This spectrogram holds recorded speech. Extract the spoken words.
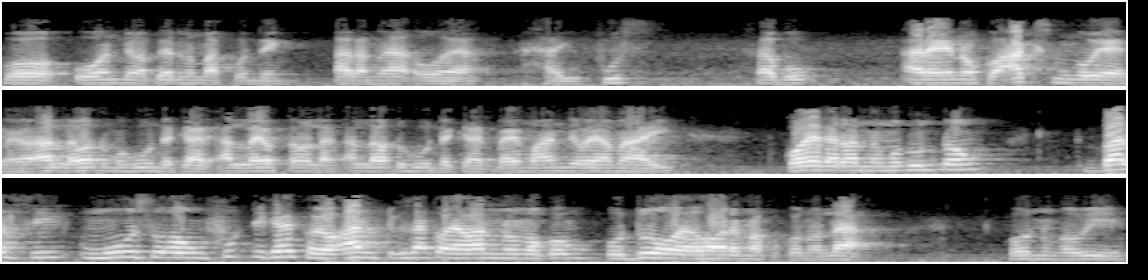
ko wondema ɓernde makko nden alana oya hay fus. Sabu arayno ko axe mum o wiyayno yo allah waɗumo hunde kaari allah yettanolan allah waɗa hunde kaari. Ɓay mo anndi oya maayi koye kadi wannamo ɗum ɗon balsi muusu on fuɗɗike koyo antu tan koye wannoma kon o duwo e hoore makko kono la. Honnum o wii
